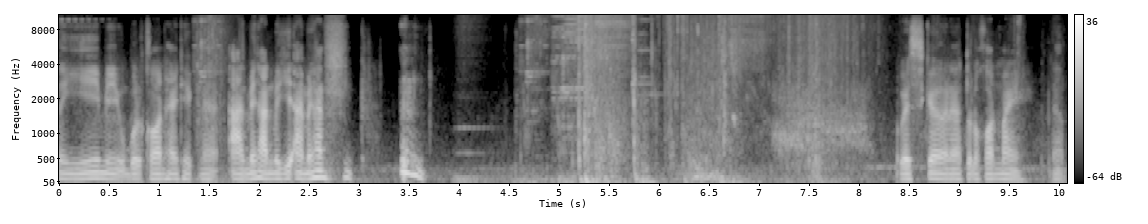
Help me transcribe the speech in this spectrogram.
นี่มีอุปกรณ์ไฮเทคนะ อ่านไม่ทันเมื่อกี้ อ่านไม่ทัน เวสเกอร์นะตัวละครใหม่นะครับ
